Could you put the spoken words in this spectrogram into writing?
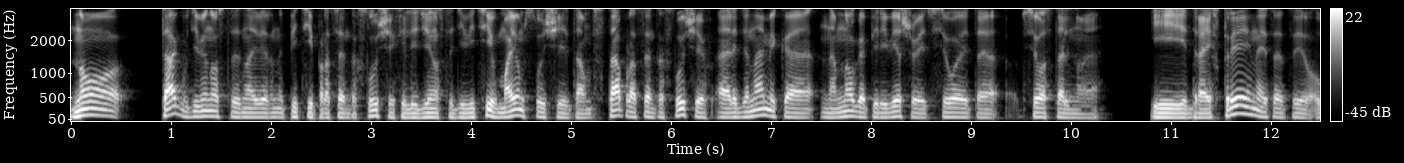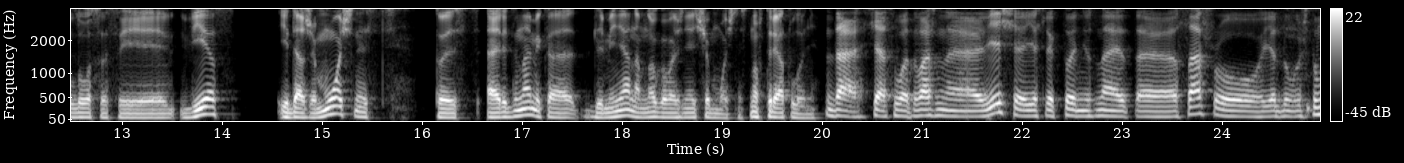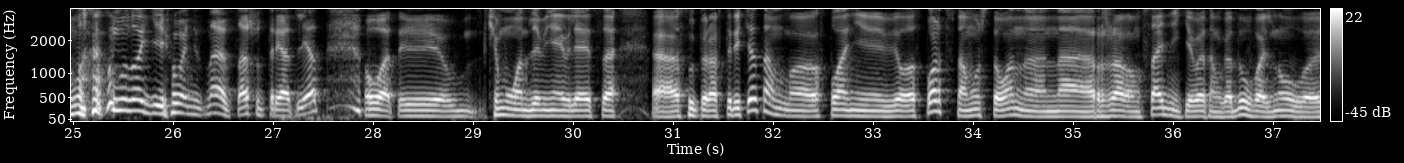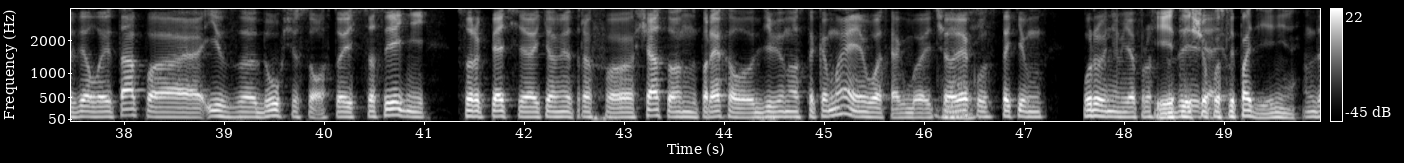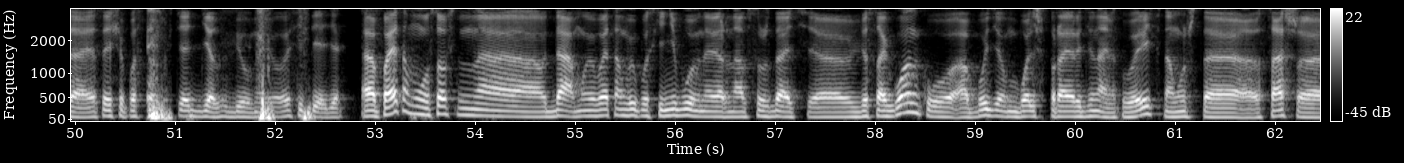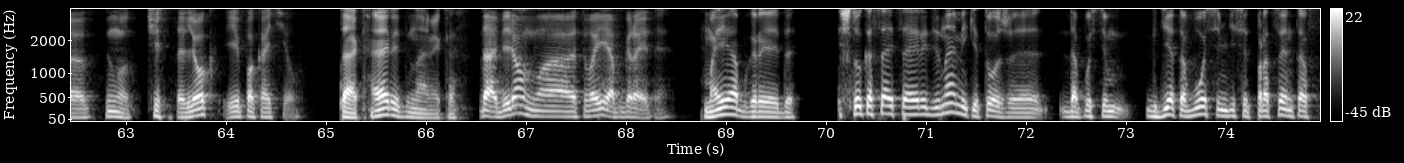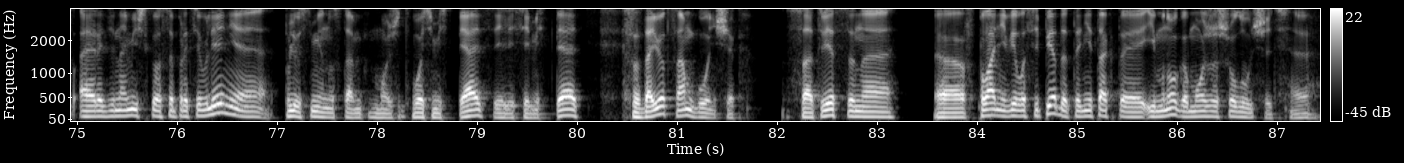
Но так в 90, наверное, 5% случаев или 99%, в моем случае там в 100% случаев аэродинамика намного перевешивает все это, все остальное. И драйвтрейн, этот и лоссес, и вес, и даже мощность, то есть аэродинамика для меня намного важнее, чем мощность, но в триатлоне. Да, сейчас вот важная вещь, если кто не знает э, Сашу, я думаю, что многие его не знают, Сашу триатлет, вот, и почему он для меня является э, супер авторитетом э, в плане велоспорта, потому что он э, на ржавом всаднике в этом году вальнул велоэтап э, из двух часов, то есть со средней 45 э, километров э, в час он проехал 90 км, и вот как бы человеку да. с таким уровнем я просто И это доверяю. еще после падения. Да, это еще после того, как тебя дед сбил на велосипеде. А, поэтому, собственно, да, мы в этом выпуске не будем, наверное, обсуждать э, весогонку, а будем больше про аэродинамику говорить, потому что Саша, ну, чисто лег и покатил. Так, аэродинамика. Да, берем твои апгрейды. Мои апгрейды. Что касается аэродинамики тоже, допустим, где-то 80% аэродинамического сопротивления, плюс-минус там, может, 85 или 75, создает сам гонщик. Соответственно, э, в плане велосипеда ты не так-то и много можешь улучшить э,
